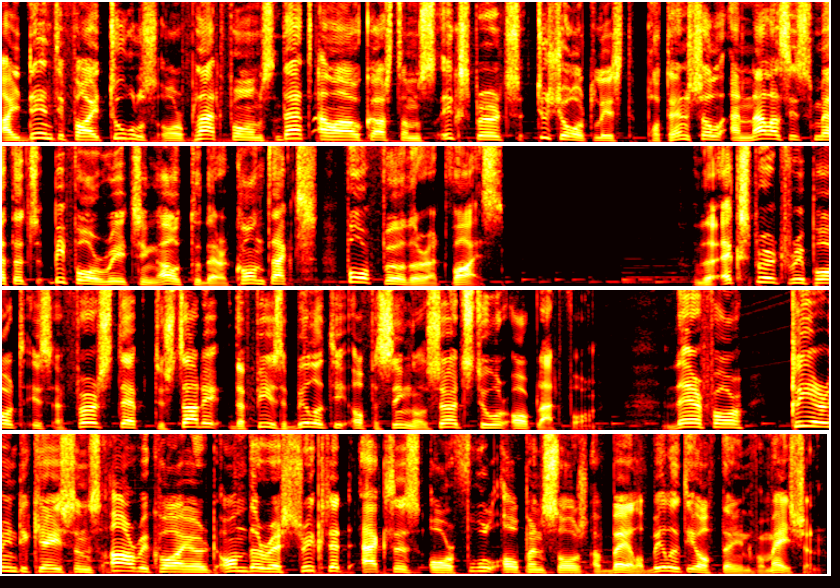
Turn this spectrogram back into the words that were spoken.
identify tools or platforms that allow customs experts to shortlist potential analysis methods before reaching out to their contacts for further advice. The expert report is a first step to study the feasibility of a single search tool or platform. Therefore, clear indications are required on the restricted access or full open source availability of the information.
